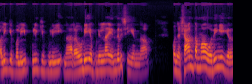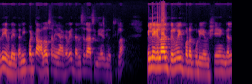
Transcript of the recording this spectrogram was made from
பலிக்கு பலி புலிக்கு புலி நான் ரவுடி அப்படின்லாம் எந்திரிச்சிங்கன்னா கொஞ்சம் சாந்தமாக ஒதுங்கிக்கிறது என்னுடைய தனிப்பட்ட ஆலோசனையாகவே தனுசு ராசி நேர்கள் வச்சுக்கலாம். பிள்ளைகளால் பெருமைப்படக்கூடிய விஷயங்கள்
